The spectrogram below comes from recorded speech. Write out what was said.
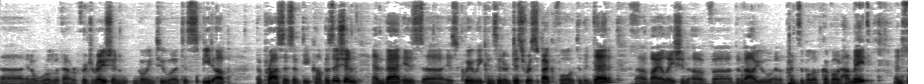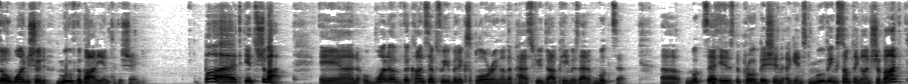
uh, in a world without refrigeration, going to uh, to speed up the process of decomposition, and that is uh, is clearly considered disrespectful to the dead, a violation of the value and the principle of kavod hamet, and so one should move the body into the shade. But it's Shabbat, and one of the concepts we've been exploring on the past few dapim is that of muktzah. Uh, muktzeh is the prohibition against moving something on Shabbat,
